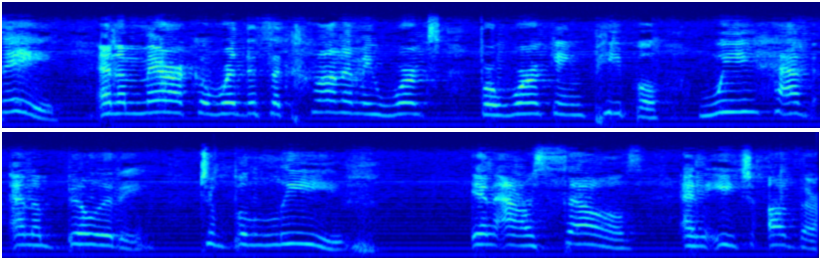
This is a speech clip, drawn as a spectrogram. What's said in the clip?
see an America where this economy works for working people. We have an ability to believe in ourselves and each other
